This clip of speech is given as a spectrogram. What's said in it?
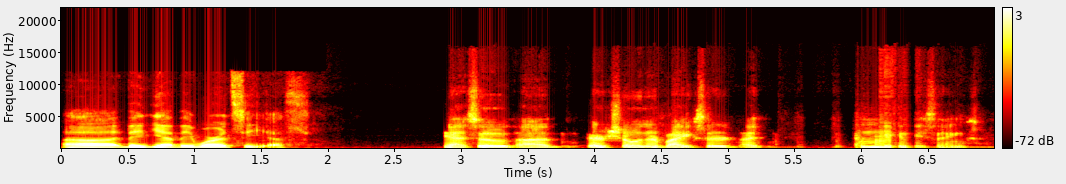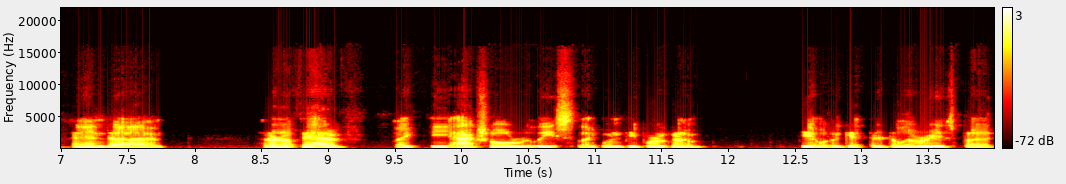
Uh, they yeah, they were at CES. Yeah, so uh, they're showing their bikes. They're, I, they're making these things, and uh, I don't know if they have like the actual release, like when people are going to be able to get their deliveries. But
